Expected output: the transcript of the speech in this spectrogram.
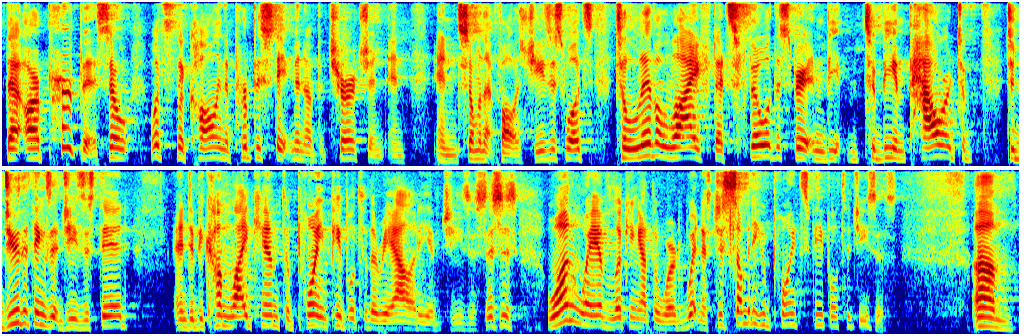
That our purpose, so what's the calling, the purpose statement of the church and, and, and someone that follows Jesus? Well, it's to live a life that's filled with the Spirit and be, to be empowered to, to do the things that Jesus did and to become like him, to point people to the reality of Jesus. This is one way of looking at the word witness, just somebody who points people to Jesus. Um,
